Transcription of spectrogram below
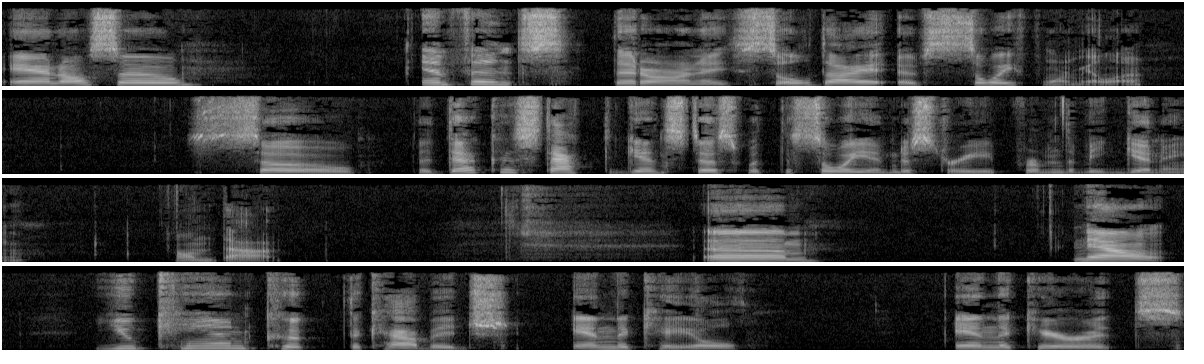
And also, infants that are on a sole diet of soy formula. So, the deck is stacked against us with the soy industry from the beginning on that. Um, now, you can cook the cabbage and the kale and the carrots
